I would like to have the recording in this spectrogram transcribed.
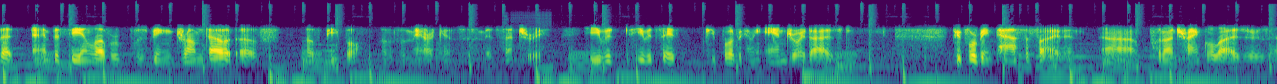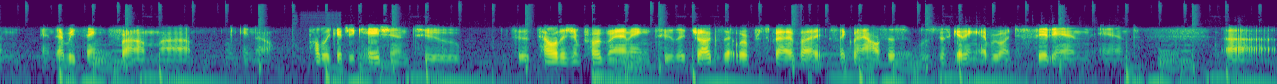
that empathy and love were, was being drummed out of of people of Americans in the mid-century. He would he would say people are becoming androidized. People are being pacified and uh, put on tranquilizers and and everything from uh, you know public education to to television programming to the drugs that were prescribed by psychoanalysis was just getting everyone to fit in and uh,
